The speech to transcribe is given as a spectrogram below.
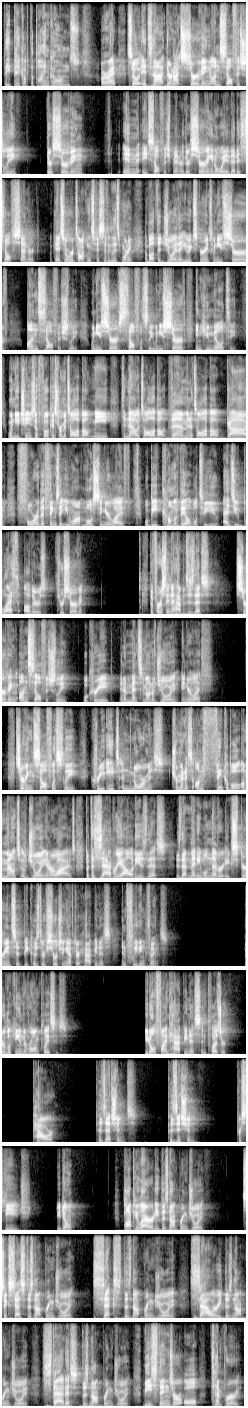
They pick up the pine cones. All right? So it's not, they're not serving unselfishly. They're serving in a selfish manner. They're serving in a way that is self centered. Okay? So we're talking specifically this morning about the joy that you experience when you serve unselfishly, when you serve selflessly, when you serve in humility. When you change the focus from it's all about me to now it's all about them and it's all about God, for the things that you want most in your life will become available to you as you bless others through serving. The first thing that happens is this serving unselfishly will create an immense amount of joy in your life. Serving selflessly creates enormous, tremendous, unthinkable amounts of joy in our lives. But the sad reality is this is that many will never experience it because they're searching after happiness in fleeting things. They're looking in the wrong places. You don't find happiness in pleasure, power, possessions, position, prestige. You don't. Popularity does not bring joy. Success does not bring joy. Sex does not bring joy. Salary does not bring joy. Status does not bring joy. These things are all temporary.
